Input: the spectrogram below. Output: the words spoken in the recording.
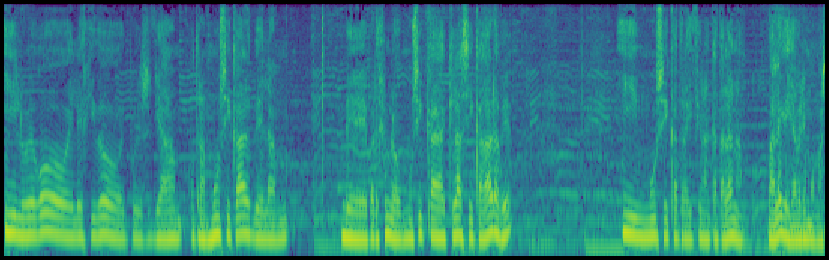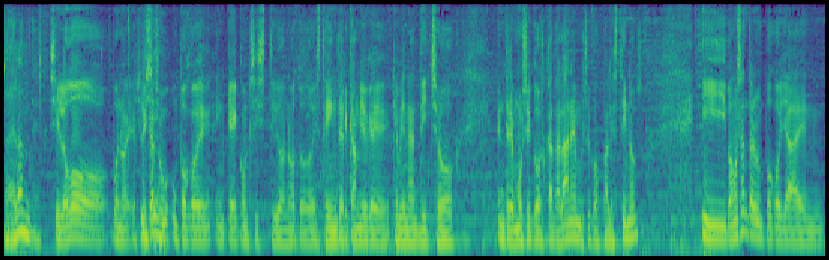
Y luego he elegido pues ya otras músicas de la de, por ejemplo, música clásica árabe y música tradicional catalana, ¿vale? Que ya veremos más adelante. Sí, luego, bueno, explicas Un, poco en, qué consistió, ¿no? Todo este intercambio que, que bien has dicho entre músicos catalanes, músicos palestinos. Y vamos a entrar un poco ya en,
